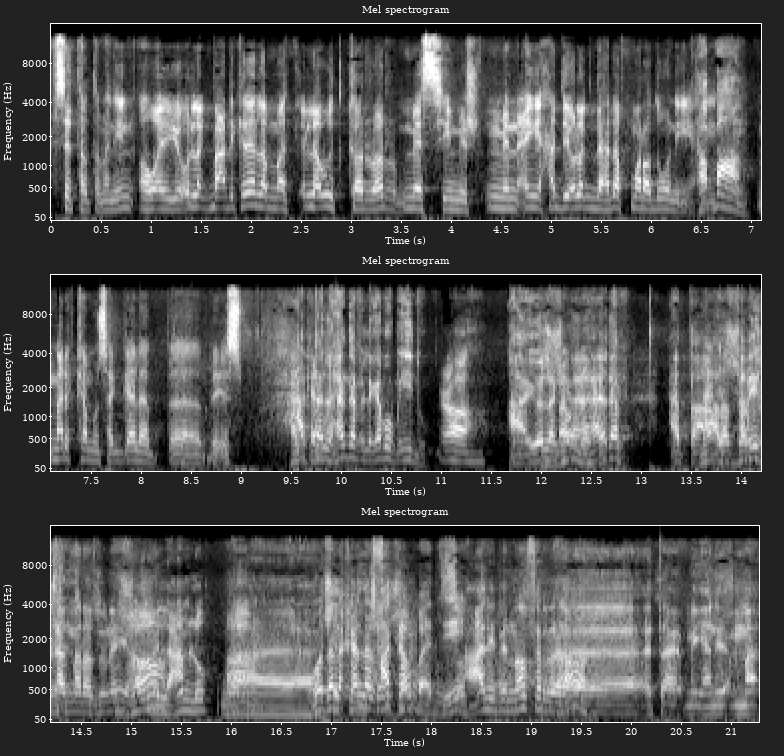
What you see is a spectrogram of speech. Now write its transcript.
في 86 هو يقول لك بعد كده لما لو اتكرر ميسي مش من أي حد يقول لك ده هدف مارادوني يعني طبعا. ماركة مسجلة باسمه. حتى الهدف اللي جابه بإيده. آه. يقول لك آه، هدف. حتى على الطريقة المارادونية. الجامب اللي عامله مع هو ده اللي. خلى الحكم إيه؟ علي بن ناصر آه. آه. يعني ما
